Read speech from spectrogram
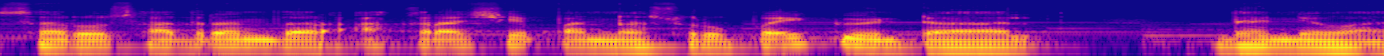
सर्वसाधारण दर अकराशे पन्नास रुपये क्विंटल. धन्यवाद.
